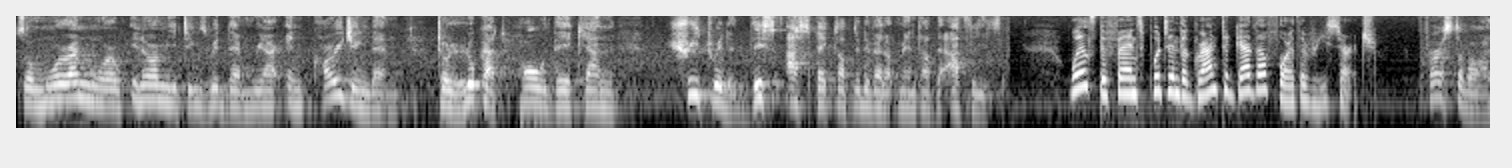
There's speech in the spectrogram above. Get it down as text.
so more and more in our meetings with them, we are encouraging them to look at how they can treat with this aspect of the development of the athletes. Wales Defense put in the grant together for the research. First of all,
